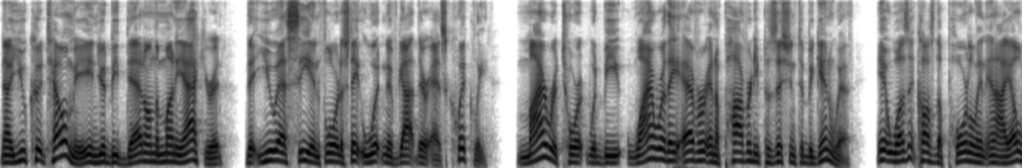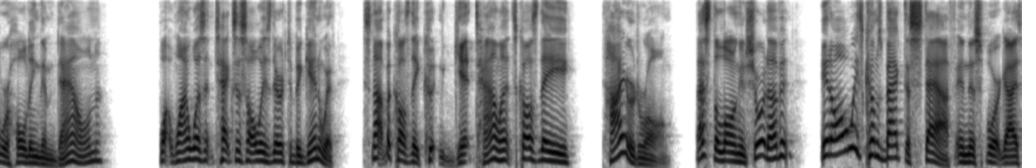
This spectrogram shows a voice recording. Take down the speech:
Now, you could tell me, and you'd be dead on the money accurate, that USC and Florida State wouldn't have got there as quickly. My retort would be why were they ever in a poverty position to begin with? It wasn't because the portal and NIL were holding them down. Why wasn't Texas always there to begin with? It's not because they couldn't get talent, it's because they hired wrong. That's the long and short of it. It always comes back to staff in this sport, guys.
